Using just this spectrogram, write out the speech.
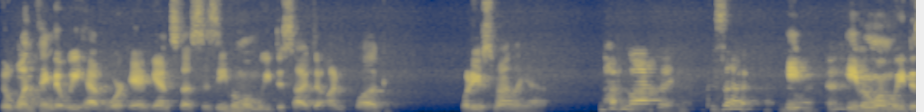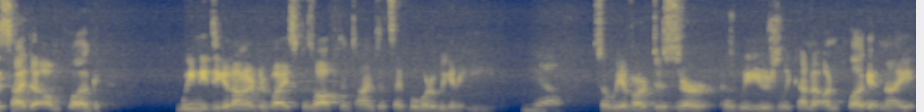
the one thing that we have working against us is even when we decide to unplug, what are you smiling at? I'm laughing because I E- even when we decide to unplug, we need to get on our device because oftentimes it's like, well, what are we going to eat? yeah. So we have our dessert because we usually kind of unplug at night,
